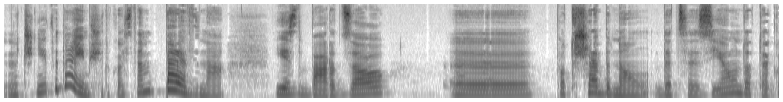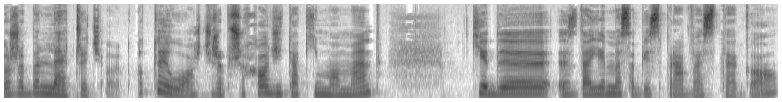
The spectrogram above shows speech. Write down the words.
znaczy nie wydaje mi się, tylko jestem pewna, jest bardzo y, potrzebną decyzją do tego, żeby leczyć otyłość, że przychodzi taki moment, kiedy zdajemy sobie sprawę z tego,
